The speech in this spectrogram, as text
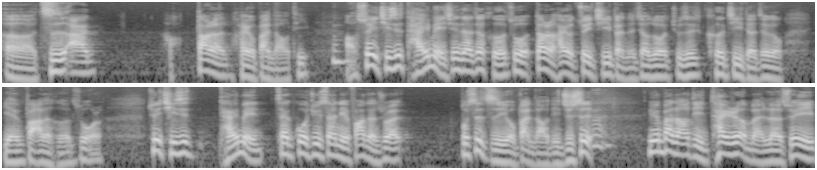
呃资安，好，当然还有半导体，好，所以其实台美现在在合作，当然还有最基本的叫做就是科技的这种研发的合作了。所以其实台美在过去三年发展出来，不是只有半导体，只是因为半导体太热门了，所以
